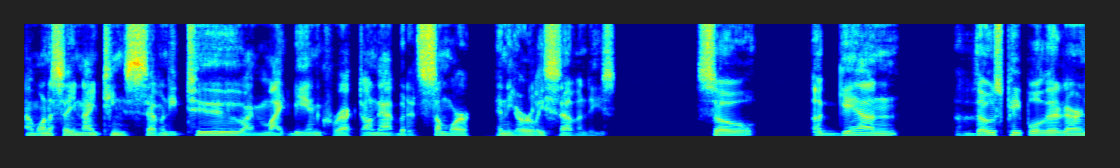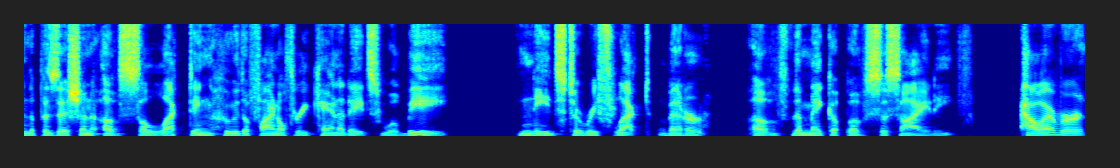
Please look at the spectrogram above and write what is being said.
I want to say 1972. I might be incorrect on that, but it's somewhere in the early 70s. So again, those people that are in the position of selecting who the final three candidates will be needs to reflect better of the makeup of society. However,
